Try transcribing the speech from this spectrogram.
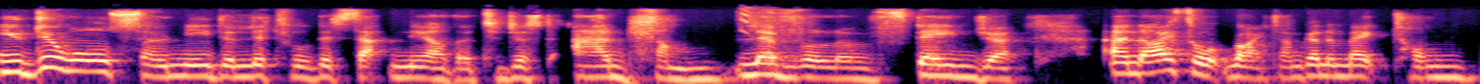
You do also need a little this, that, and the other to just add some level of danger. And I thought, right, I'm going to make Tom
